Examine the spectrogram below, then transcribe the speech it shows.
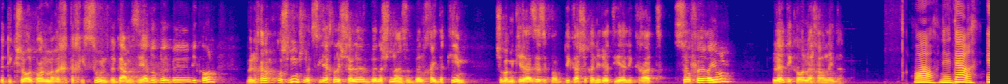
בתקשורת כמובן מערכת החיסון וגם זה ידו בדיכאון, ולכן אנחנו חושבים שנצליח לשלב בין השניים, זאת אומרת בין חיידקים, שבמקרה הזה זה כבר בדיקה שכנראה תהיה לקראת סוף ההיריון, לדיכאון לאחר לידה. וואו, נהדר. Um,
